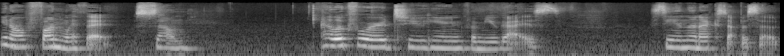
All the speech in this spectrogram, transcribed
you know, fun with it. So I look forward to hearing from you guys. See you in the next episode.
